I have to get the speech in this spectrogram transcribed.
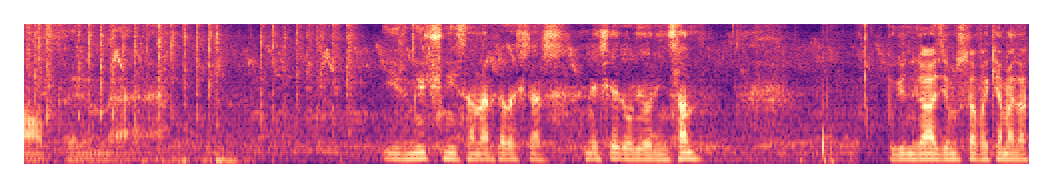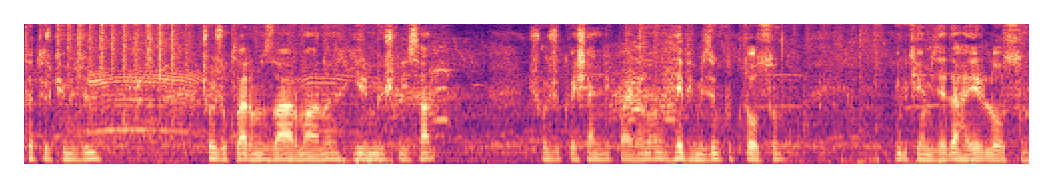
Aferin be. 23 Nisan arkadaşlar. Neşe doluyor insan. Bugün Gazi Mustafa Kemal Atatürk'ümüzün çocuklarımıza armağanı 23 Nisan Çocuk ve Şenlik Bayramı hepimizin kutlu olsun. Ülkemize de hayırlı olsun.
